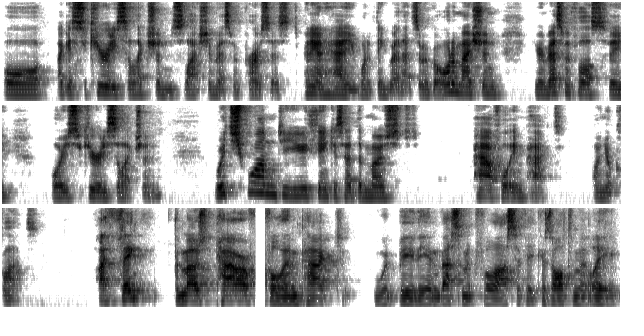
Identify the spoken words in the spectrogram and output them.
or I guess security selection slash investment process, depending on how you want to think about that. So we've got automation, your investment philosophy, or your security selection. Which one do you think has had the most powerful impact on your clients? I think the most powerful impact would be the investment philosophy because ultimately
